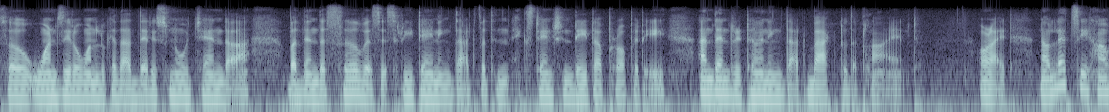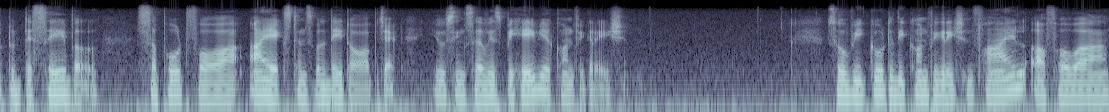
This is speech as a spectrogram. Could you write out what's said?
so 101 look at that. There is no gender but then the service is retaining that with an extension data property and then returning that back to the client. Alright now let's see how to disable support for iExtensible data object using service behavior configuration. So we go to the configuration file of our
